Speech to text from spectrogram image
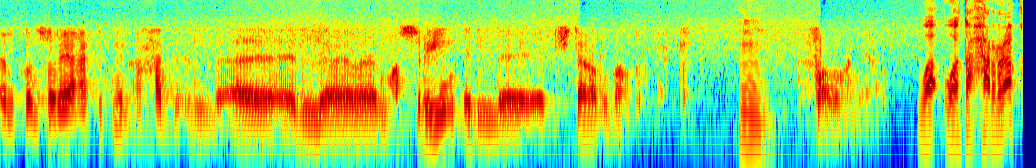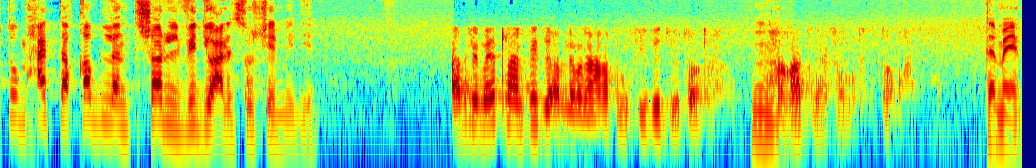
القنصلية عرفت من أحد ال- المصريين اللي بيشتغلوا برضه هناك. مم. فورا يعني. وتحركتم حتى قبل انتشار الفيديو على ال social media. قبل ما يطلع الفيديو قبل ما نعرف إن في فيديو طالع. حركنا يا فندم طبعا. تمام.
